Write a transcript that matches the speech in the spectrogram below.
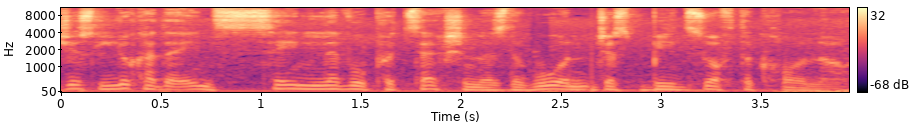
Just look at the insane level protection as the water just beads off the car now.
